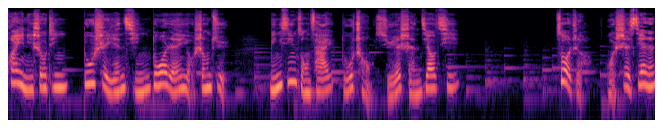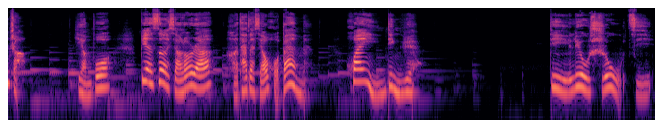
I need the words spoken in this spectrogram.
欢迎您收听都市言情多人有声剧《明星总裁独宠学神娇妻》，作者我是仙人掌，演播变色小楼人和他的小伙伴们。欢迎订阅第六十五集。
